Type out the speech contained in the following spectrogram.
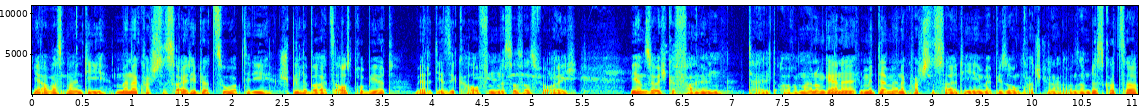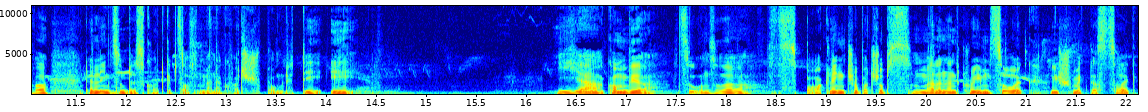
Ja, was meint die Männerquatsch Society dazu? Habt ihr die Spiele bereits ausprobiert? Werdet ihr sie kaufen? Ist das was für euch? Wie haben sie euch gefallen? Teilt eure Meinung gerne mit der Männerquatsch Society im Episodenquatsch-Kanal auf unserem Discord-Server. Den Link zum Discord gibt es auf männerquatsch.de. Ja, kommen wir zu unserer Sparkling Chupa Chups Melon and Cream zurück. Wie schmeckt das Zeug?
